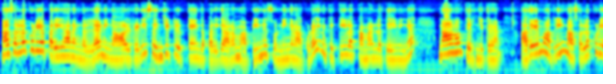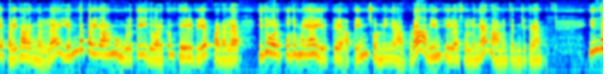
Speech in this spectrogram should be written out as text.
நான் சொல்லக்கூடிய பரிகாரங்களில் நீங்கள் ஆல்ரெடி செஞ்சுட்டு இருக்கேன் இந்த பரிகாரம் அப்படின்னு சொன்னீங்கன்னா கூட எனக்கு கீழே கமெண்டில் தெரிவிங்க. நானும் தெரிஞ்சுக்கிறேன். அதே மாதிரி நான் சொல்லக்கூடிய பரிகாரங்களில் எந்த பரிகாரம் உங்களுக்கு இது வரைக்கும் கேள்வியே படலை. இது ஒரு புதுமையாக இருக்குது அப்படின்னு சொன்னீங்கன்னா கூட அதையும் கீழே சொல்லுங்கள் நானும் தெரிஞ்சுக்கிறேன். இந்த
